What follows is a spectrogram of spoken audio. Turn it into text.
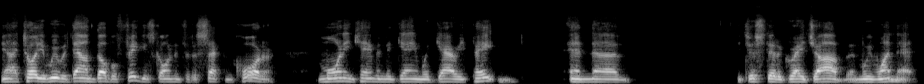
You know, I told you we were down double figures going into the second quarter. Mourning came in the game with Gary Payton, and uh, he just did a great job, and we won that.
